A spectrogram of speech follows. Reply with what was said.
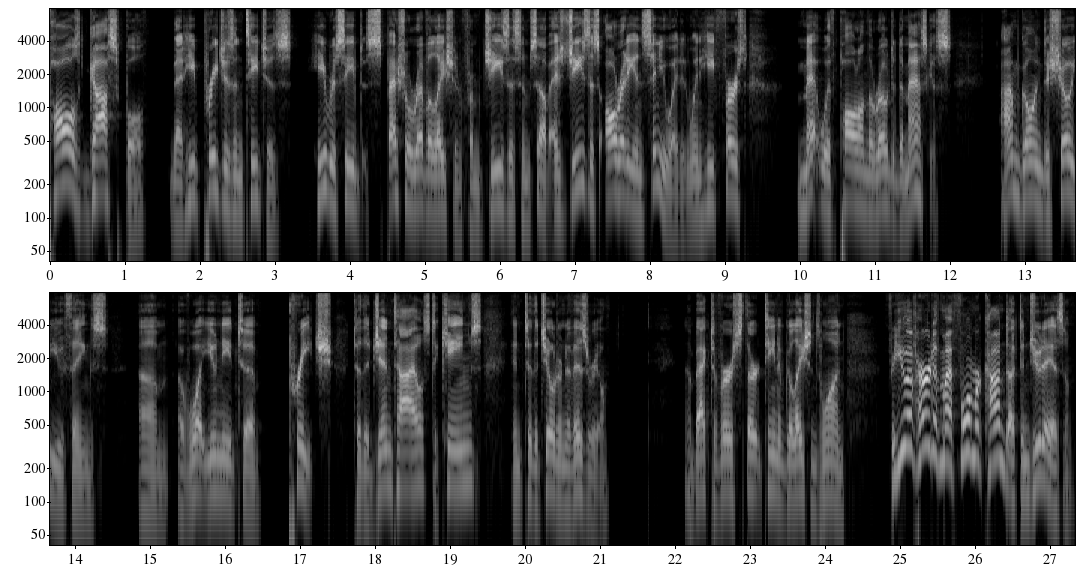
Paul's gospel that he preaches and teaches, he received special revelation from Jesus himself, as Jesus already insinuated when he first met with Paul on the road to Damascus. I'm going to show you things um, of what you need to preach to the Gentiles, to kings, and to the children of Israel. Now, back to verse 13 of Galatians 1 For you have heard of my former conduct in Judaism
